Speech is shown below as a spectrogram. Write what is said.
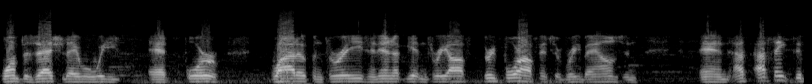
one possession day where we had four wide open threes and ended up getting three off, three, four offensive rebounds. And and I, I think the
